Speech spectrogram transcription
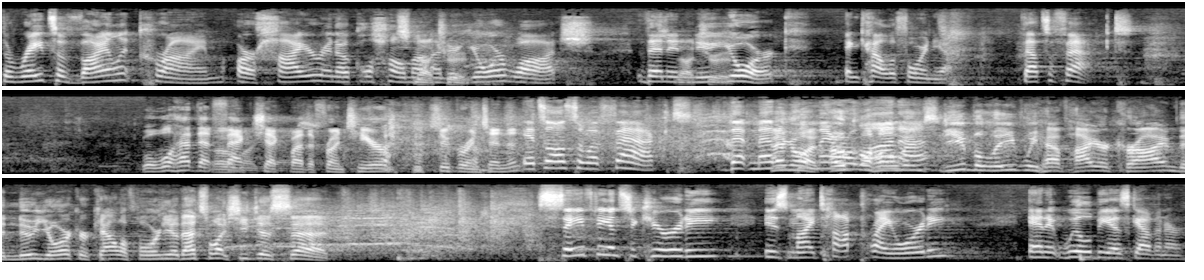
the rates of violent crime are higher in Oklahoma under true. your watch than It's in New true. York and California. That's a fact. Well, we'll have that Oh fact my checked by the Frontier Superintendent. It's also a fact that Hang medical on, marijuana. Oklahomans, do you believe we have higher crime than New York or California? That's what she just said. Safety and security is my top priority, and it will be as governor.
